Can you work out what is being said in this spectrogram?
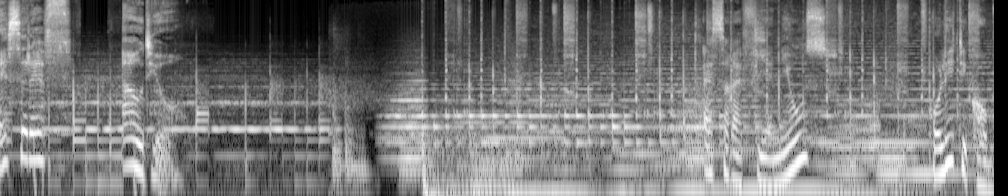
SRF Audio. SRF 4 News Politikum.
